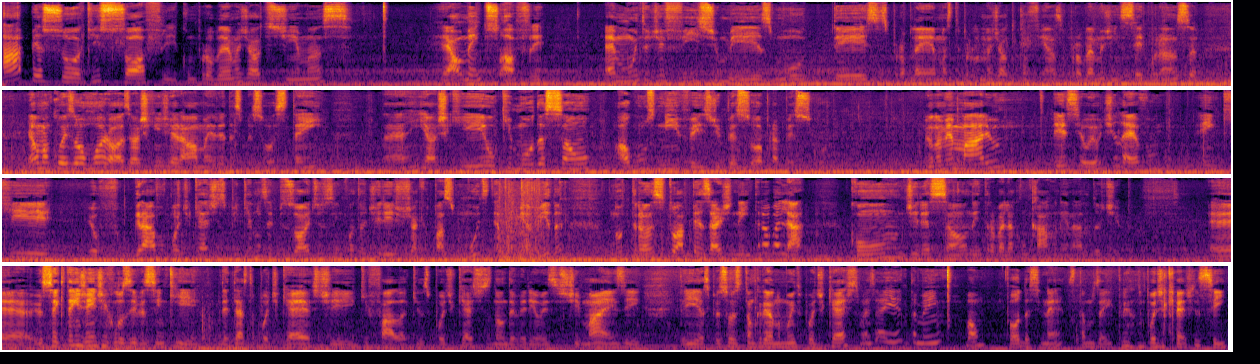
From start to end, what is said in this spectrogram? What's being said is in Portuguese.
a pessoa que sofre com problemas de autoestima realmente sofre. É muito difícil mesmo ter esses problemas, ter problemas de autoconfiança, problemas de insegurança. É uma coisa horrorosa. Eu acho que em geral a maioria das pessoas tem, né? E acho que o que muda são alguns níveis de pessoa para pessoa. Meu nome é Mário, esse é o Eu Te Levo, em que eu gravo podcasts, pequenos episódios enquanto eu dirijo, já que eu passo muito tempo da minha vida no trânsito, apesar de nem trabalhar com direção, nem trabalhar com carro, nem nada do tipo. É, eu sei que tem gente, inclusive, assim, que detesta podcast e que fala que os podcasts não deveriam existir mais e, e as pessoas estão criando muito podcasts, mas aí também, bom, foda-se, né? Estamos aí criando podcast, sim.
